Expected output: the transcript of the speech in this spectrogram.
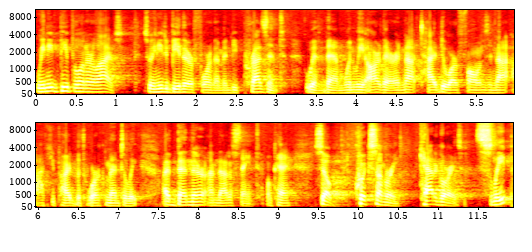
We need people in our lives. So we need to be there for them and be present with them when we are there and not tied to our phones and not occupied with work mentally. I've been there, I'm not a saint, okay? So, quick summary categories sleep,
